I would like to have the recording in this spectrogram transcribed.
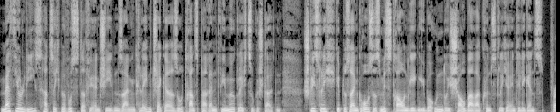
Matthew Lees hat sich bewusst dafür entschieden, seinen Claim-Checker so transparent wie möglich zu gestalten. Schließlich gibt es ein großes Misstrauen gegenüber undurchschaubarer künstlicher Intelligenz. Uh,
